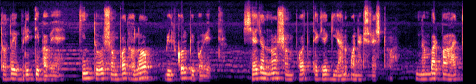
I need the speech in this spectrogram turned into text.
ততই বৃদ্ধি পাবে। কিন্তু সম্পদ হলো বিলকুল বিপরীত। সেজন্য সম্পদ থেকে জ্ঞান অনেক শ্রেষ্ঠ। নাম্বার পাঁচ,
